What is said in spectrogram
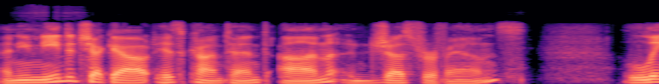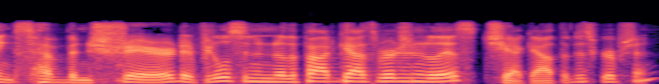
and you need to check out his content on Just for Fans. Links have been shared. If you're listening to the podcast version of this, check out the description.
